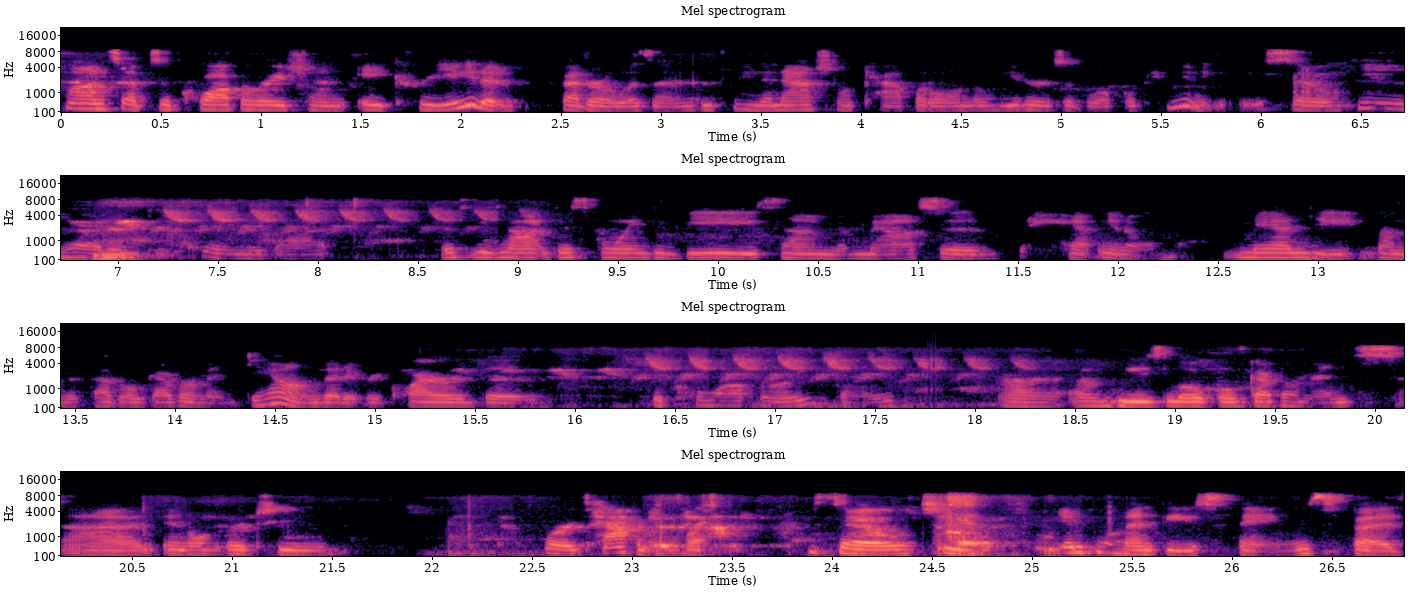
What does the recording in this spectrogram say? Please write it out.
concepts of cooperation, a creative federalism between the national capital and the leaders of local communities. So he had envisioned that this was not just going to be some massive, you know, mandate from the federal government down, but it required the the cooperation uh, of these local governments uh, in order to where it's happening. Right? So to implement these things, but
